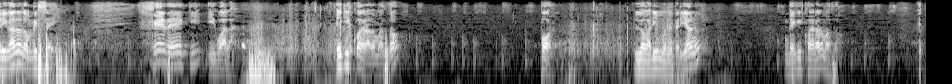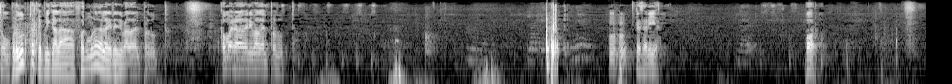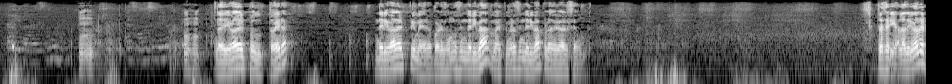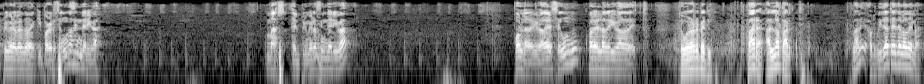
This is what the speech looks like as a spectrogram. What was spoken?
Derivada 2006. g de x igual a x cuadrado más 2 por logaritmo neperiano de x cuadrado más 2. Esto es un producto que aplica la fórmula de la derivada del producto. ¿Cómo era la derivada del producto? ¿Qué sería? Por. La derivada del producto era derivada del primero por el segundo sin derivar más el primero sin derivar por la derivada del segundo. Entonces sería la derivada del primero que es 2x por el segundo sin derivar más el primero sin derivar por la derivada del segundo. ¿Cuál es la derivada de esto? Te vuelvo a repetir. Para, hazlo aparte. ¿Vale? Olvídate de lo demás.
